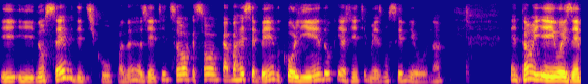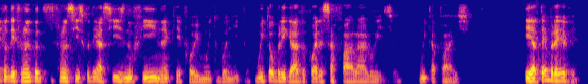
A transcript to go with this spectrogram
E, e, não serve de desculpa, né? A gente só, só acaba recebendo, colhendo o que a gente mesmo semeou, né? Então, e, e, o exemplo de Franco, Francisco de Assis no fim, né, que foi muito bonito. Muito obrigado por essa fala, Aloysio. Muita paz. E até breve.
